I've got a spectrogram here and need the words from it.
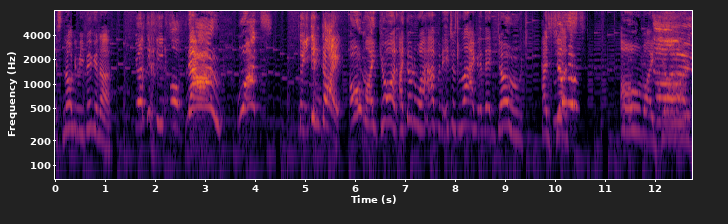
It's not gonna be big enough. you have to feed off. No! What? No, you didn't die! Oh my god! I don't know what happened. It just lagged, and then Doge has No! just. Oh my god!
